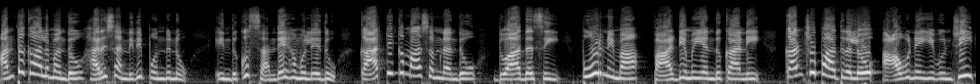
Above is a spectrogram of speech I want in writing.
అంతకాలమందు హరిసన్నిధి పొందును. ఇందుకు సందేహము లేదు. కార్తీక మాసం నందు ద్వాదశి పూర్ణిమ పాడ్యమయందు కాని కంచు పాత్రలో ఆవు నెయ్యి ఉంచి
